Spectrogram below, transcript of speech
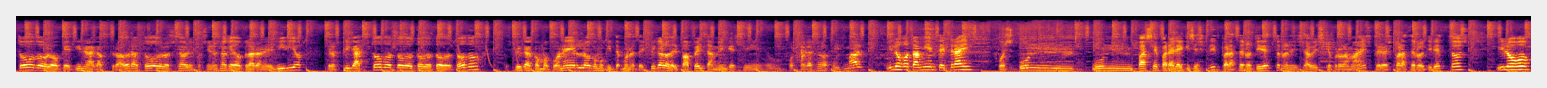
todo lo que tiene la capturadora, todos los cables, por si no os ha quedado claro en el vídeo, te lo explica todo, todo, todo, todo, todo, explica cómo ponerlo, cómo quitar, bueno, te explica lo del papel también, que si, por si acaso lo hacéis mal, y luego también te trae, pues, un, un pase para el X-Split, para hacer los directos, no sé si sabéis qué programa es, pero es para hacer los directos, y luego,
